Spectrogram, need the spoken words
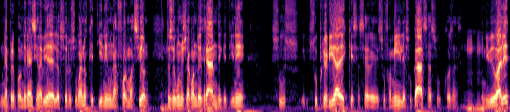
una preponderancia en la vida de los seres humanos que tiene una formación. Entonces uno ya cuando es grande, que tiene sus, sus prioridades, que es hacer eh, su familia, su casa, sus cosas individuales,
